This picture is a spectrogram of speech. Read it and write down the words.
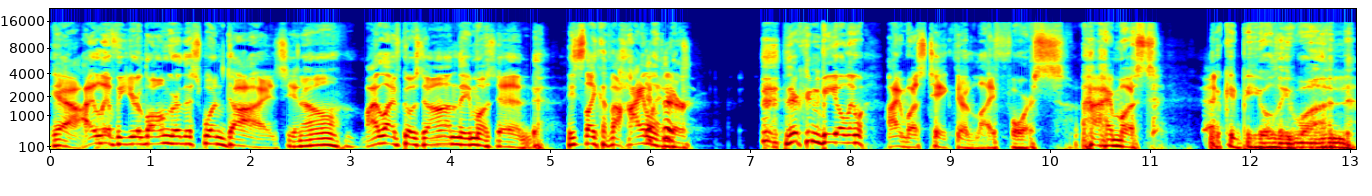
Yeah, I live a year longer. This one dies. You know, my life goes on. They must end. He's like the Highlander. there can be only one. I must take their life force. I must. There can be only one.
